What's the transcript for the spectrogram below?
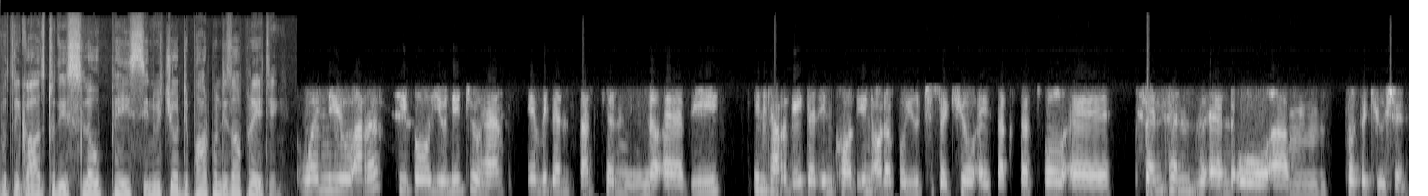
with regards to the slow pace in which your department is operating? When you arrest people, you need to have evidence that can uh, be interrogated in court in order for you to secure a successful uh, sentence and or um, prosecution.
